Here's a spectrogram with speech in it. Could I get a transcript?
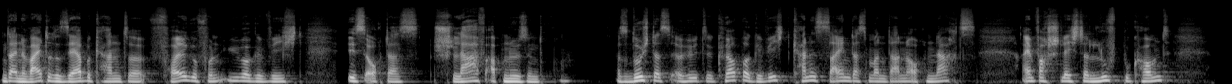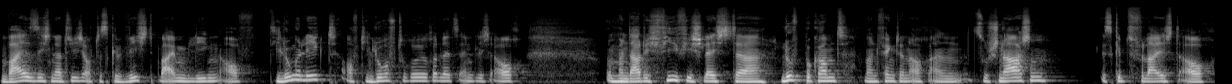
Und eine weitere sehr bekannte Folge von Übergewicht ist auch das Schlafapnoe-Syndrom. Also durch das erhöhte Körpergewicht kann es sein, dass man dann auch nachts einfach schlechter Luft bekommt, weil sich natürlich auch das Gewicht beim Liegen auf die Lunge legt, auf die Luftröhre letztendlich auch und man dadurch viel, viel schlechter Luft bekommt. Man fängt dann auch an zu schnarchen. Es gibt vielleicht auch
